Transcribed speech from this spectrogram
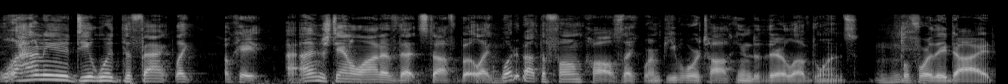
Well, how do you deal with the fact, like, okay, I I understand a lot of that stuff, but like, what about the phone calls, like when people were talking to their loved ones before they died?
